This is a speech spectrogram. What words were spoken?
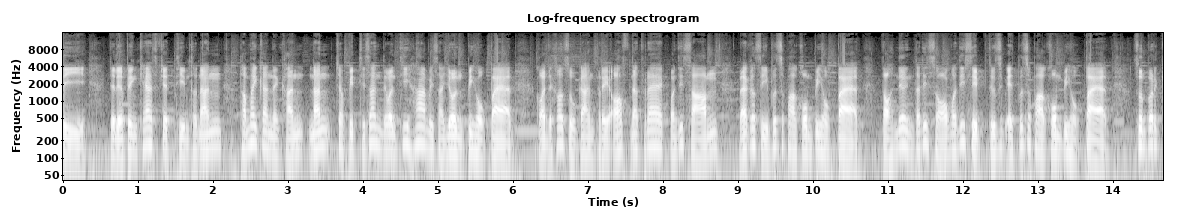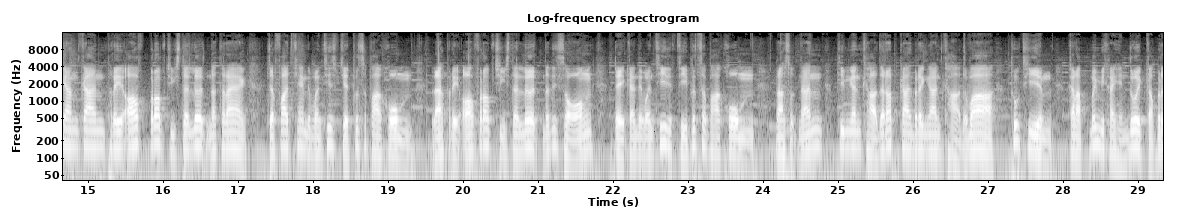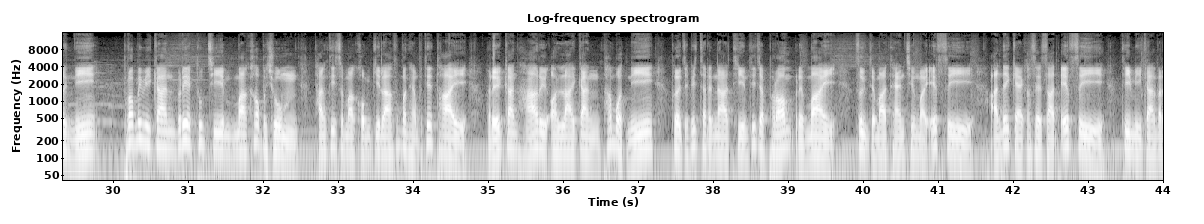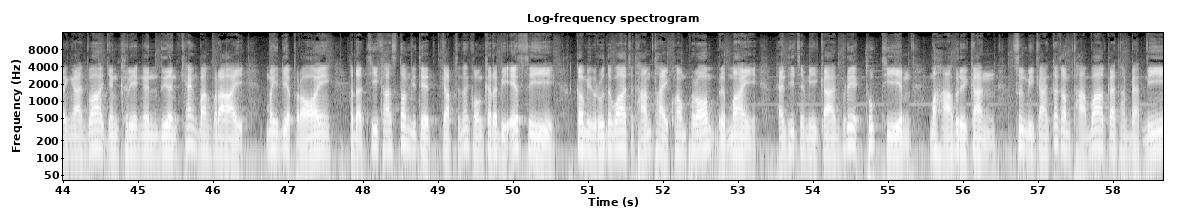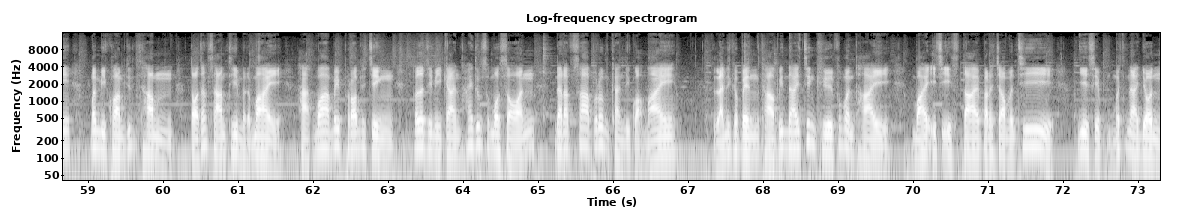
2024 จะเหลือเพียงแค่ 17 ทีมเท่านั้นทำให้การแข่งขันนั้นจะปิดซีซั่นในวันที่ 5 เมษายน ปี 68 ก่อนจะเข้าสู่การเพลย์ออฟนัดแรกวันที่ 3 และก็ 4 พฤษภาคม ปี 68 ต่อเนื่องนัดที่ 2 วันที่ 10 ถึง 11 พฤษภาคม ปี 68ส่วนโปรแกรมการเพลย์ออฟรอบชิงชนะเลิศนัดแรก จะฟาดแข่งในวันที่ 17 พฤษภาคม และเพลย์ออฟรอบชิงชนะเลิศนัดที่ 2 เตะกันในวันที่ 14 พฤษภาคม ล่าสุดนั้น ทีมงานข่าวได้รับการรายงานข่าวว่า ทุกทีมกลับไม่มีใครเห็นด้วยกับเรื่องนี้ เพราะไม่มีการเรียกทุกทีมมาเข้าประชุม ทั้งที่สมาคมกีฬาฟุตบอลแห่งประเทศไทย หรือการหาหรือออนไลน์กันทั้งหมดนี้ เพื่อจะพิจารณาทีมที่จะพร้อมหรือไม่ ซึ่งจะมาแทนเชียงใหม่ FC อันได้แก่เกษตรศาสตร์ FC ที่มีการรายงานว่ายังเคลียร์เงินเดือนแข้งบางราย ไม่เรียบร้อยขณะที่คาสตอมยูเต็ดกับทางด้านของกระบี่ FC ก็ไมีรู้นะว่าจะถามไถ่ความพร้อมหรือไม่ แทนที่จะมีการเรียกทุกทีม มาหาบริกัน ซึ่งมีการตั้งคำถามว่าการทำแบบนี้ มันมีความยุติธรรม ต่อทั้ง 3 ทีมหรือไม่ หากว่าไม่พร้อมจริงๆ ก็จะมีการให้ทุกสโมสร ได้รับทราบร่วมกันดีกว่าไหมและนี่ก็เป็นข่าววินไนท์จิ้งคืนฟุตบอลไทยบายอิชิอิสไตล์ประจำวันที่ 20 มิถุนายน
